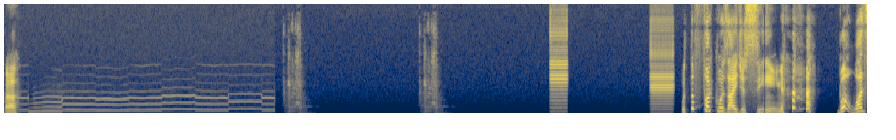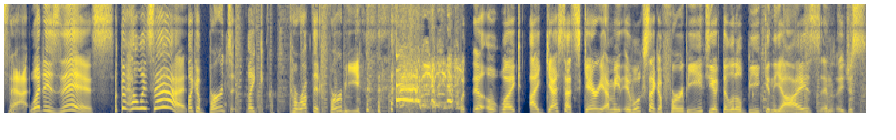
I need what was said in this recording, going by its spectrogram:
Uh. What the fuck was I just seeing? what was that? What is this? What the hell is that? Like a burnt, like, corrupted Furby. what, uh, uh, like, I guess that's scary. I mean, it looks like a Furby. See, like, the little beak and the eyes, and it just,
